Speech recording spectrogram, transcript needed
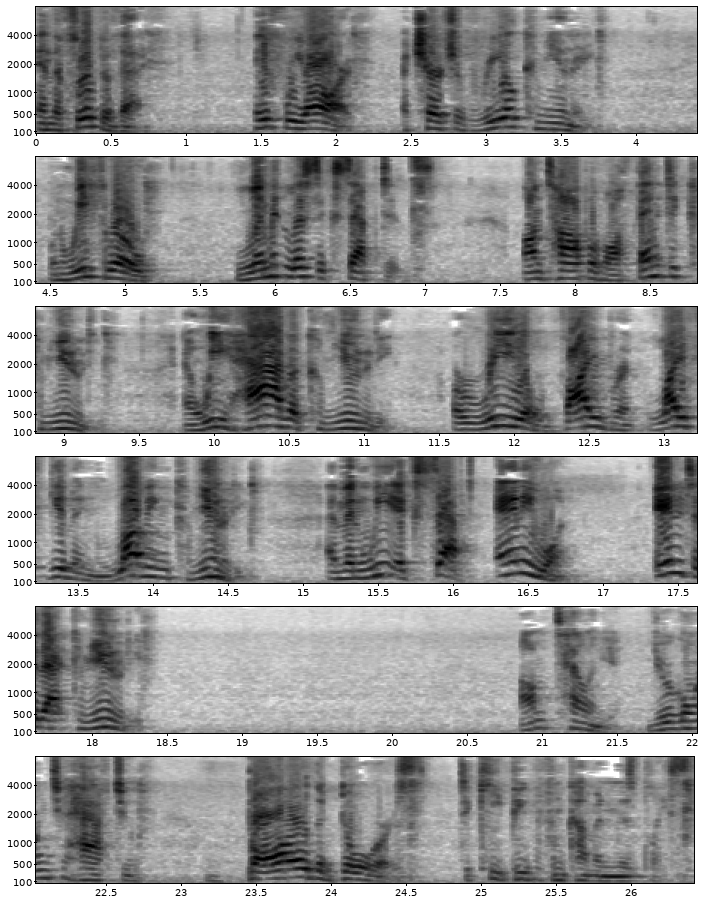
And the flip of that, if we are a church of real community, when we throw limitless acceptance, on top of authentic community, and we have a community, a real, vibrant, life giving, loving community, and then we accept anyone into that community, I'm telling you, you're going to have to bar the doors to keep people from coming in this place.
